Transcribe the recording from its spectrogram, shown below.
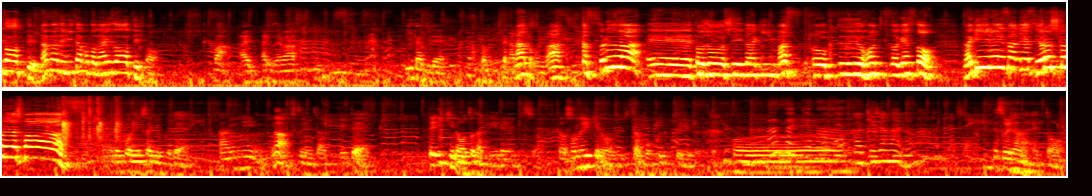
ぞっていう生で見たことないぞっていう人。まあはいありがとうございます。いい感じで伝わってきたかなと思います。それでは、えー、登場していただきます。 Talk to you 本日のゲスト Nagie Lane さんです。よろしくお願いします。レコーディングした曲で3人が普通に歌っててで息の音だけ入れるんですよ。でもその息の音実は僕っていう。なんだっけな。楽器じゃないの？でそれじゃないえっと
